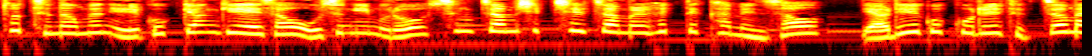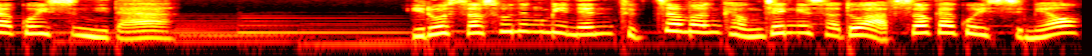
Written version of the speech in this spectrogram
토트넘은 7경기에서 5승이므로 승점 17점을 획득하면서 17골을 득점하고 있습니다. 이로써 손흥민은 득점왕 경쟁에서도 앞서가고 있으며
